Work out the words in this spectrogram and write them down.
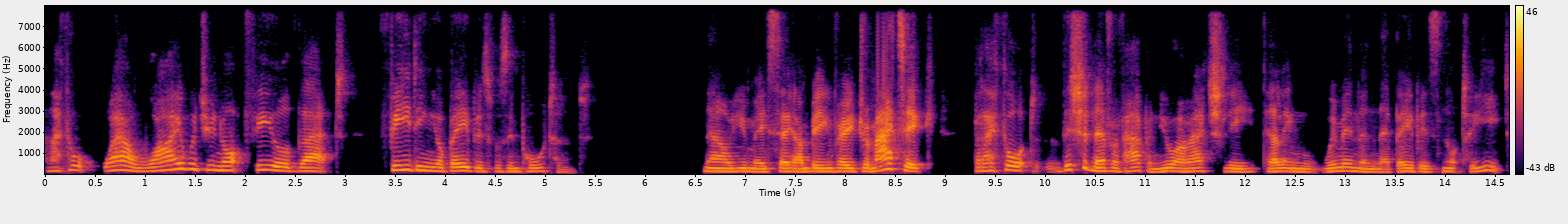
And I thought, wow, why would you not feel that feeding your babies was important? Now, you may say I'm being very dramatic, but I thought this should never have happened. You are actually telling women and their babies not to eat.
